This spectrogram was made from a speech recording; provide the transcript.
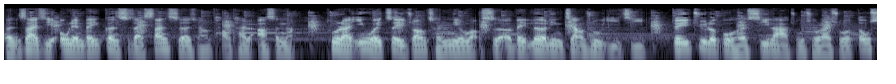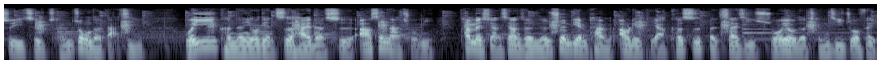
本赛季欧联杯更是在三十二强淘汰了阿森纳，突然因为这一桩陈年往事而被勒令降入乙级，对于俱乐部和希腊足球来说都是一次沉重的打击。唯一可能有点自嗨的是阿森纳球迷，他们想象着能顺便判奥林匹亚科斯本赛季所有的成绩作废，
